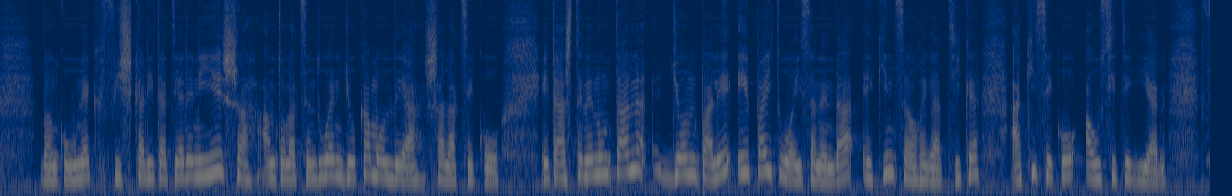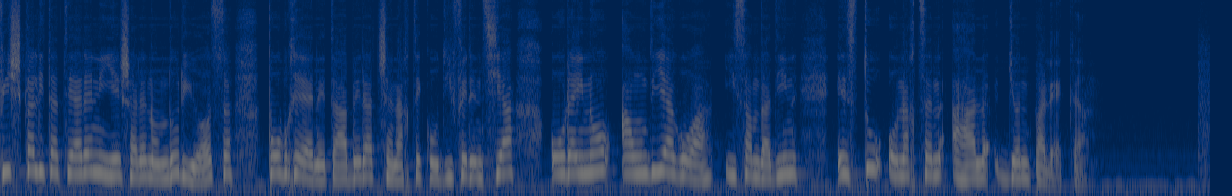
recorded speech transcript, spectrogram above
banko unek fiskalitatearen iesa antolatzen duen jokamoldea salatzeko. Eta astelenuntan, John Pale epaitua izanen da, ekintza horregatik, akizeko auzitegian. Fiskalitatearen iesaren ondorioz, pobrean eta aberatzen arteko diferentzia oraino handiagoa izan dadin ez du onartzen ahal John Palek.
